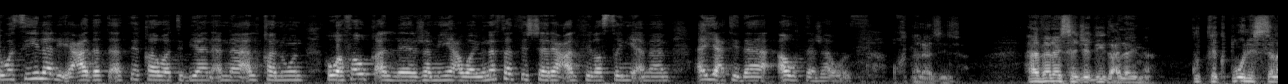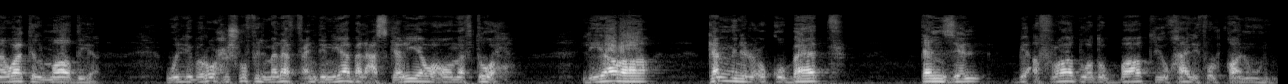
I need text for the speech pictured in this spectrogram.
وسيلة لإعادة الثقة وتبيان أن القانون هو فوق الجميع وينفذ في الشارع الفلسطيني أمام أي اعتداء أو تجاوز. أختنا العزيزة هذا ليس جديد علينا. قلت لك طول السنوات الماضية واللي بيروح يشوف الملف عند النيابة العسكرية وهو مفتوح ليرى كم من العقوبات تنزل بأفراد وضباط يخالفوا القانون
